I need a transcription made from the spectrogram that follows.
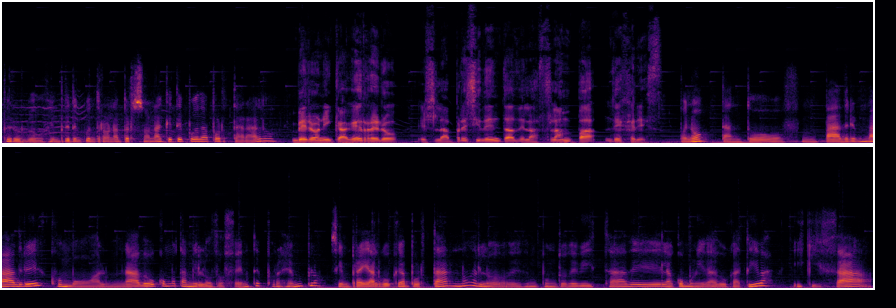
pero luego siempre te encuentras una persona que te pueda aportar algo. Verónica Guerrero es la presidenta de la Flampa de Jerez bueno, tanto padres, madres, como alumnado, como también los docentes, por ejemplo. Siempre hay algo que aportar, ¿no? Desde un punto de vista de la comunidad educativa. Y quizá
